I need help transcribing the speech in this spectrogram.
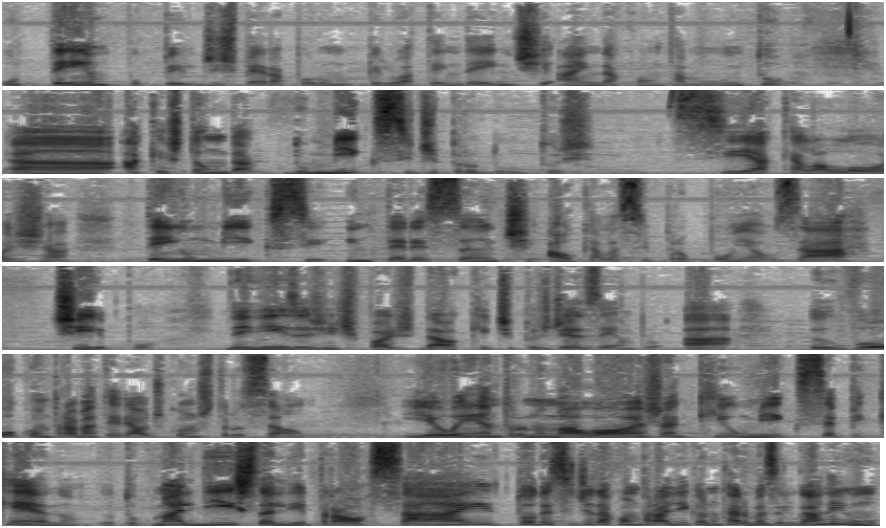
o tempo de espera por um, pelo atendente ainda conta muito. Uh, a questão da, do mix de produtos, se aquela loja tem um mix interessante ao que ela se propõe a usar. Tipo, Denise, a gente pode dar que tipos de exemplo? Ah, eu vou comprar material de construção e eu entro numa loja que o mix é pequeno. Eu tô com uma lista ali para orçar e tô decidida a comprar ali que eu não quero mais em lugar nenhum.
